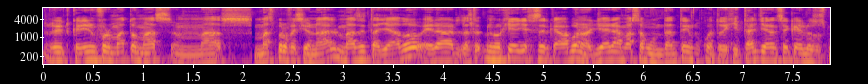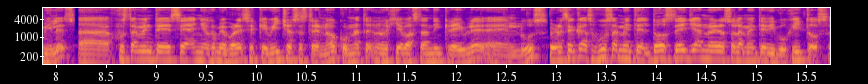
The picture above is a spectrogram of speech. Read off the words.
requerir un formato más, más, más profesional, más detallado. Era la tecnología ya se acercaba, bueno, ya era más abundante en cuanto a digital, ya eran cerca de los 2000 Ah, justamente ese año que me parece que Bicho se estrenó con una tecnología bastante increíble en luz. Pero en ese caso, justamente el 2D ya no era solamente dibujitos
